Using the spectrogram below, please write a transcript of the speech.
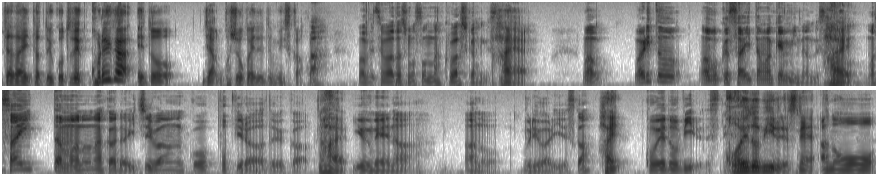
ただいたということでこれがえっとじゃあご紹介出てもいいですか？あ、まあ、別に私もそんな詳しくないんですけど、はいはい。まあ割と、まあ、僕埼玉県民なんですけど、はい。まあ、埼玉の中では一番こうポピュラーというかはい。有名なあのブリュワリーですか？はい。小江戸ビールですね。小江戸ビールですね。あのー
